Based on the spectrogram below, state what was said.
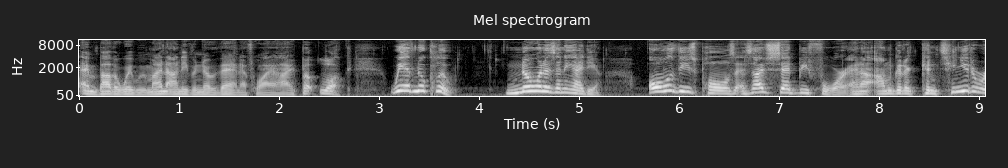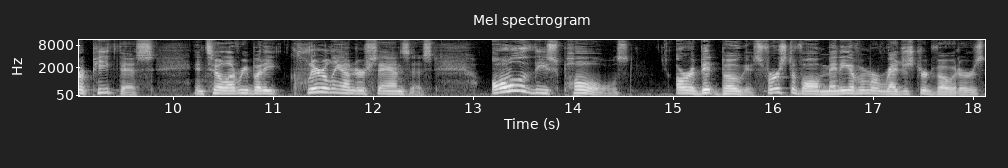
And by the way, we might not even know then, FYI. But look, we have no clue. No one has any idea. All of these polls, as I've said before, and I'm going to continue to repeat this until everybody clearly understands this, all of these polls are a bit bogus. First of all, many of them are registered voters.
